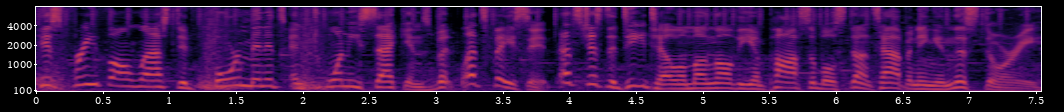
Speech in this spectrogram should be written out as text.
His free fall lasted 4 minutes and 20 seconds, but let's face it, that's just a detail among all the impossible stunts happening in this story.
